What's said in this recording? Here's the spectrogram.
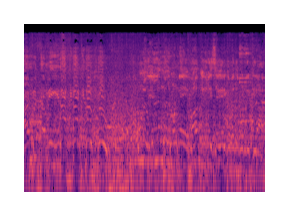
அன்பு தம்பி இதோ இதோ இதோ இதோ. உங்கள் இல்லங்கள் முன்னே வாக்குகளை சேகரிக்க வந்து கொண்டிருக்கிறார்.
